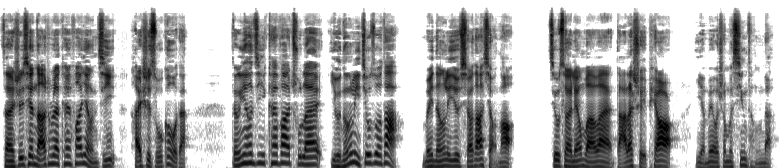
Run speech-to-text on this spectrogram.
暂时先拿出来开发样机还是足够的。等样机开发出来，有能力就做大，没能力就小打小闹。就算两百万打了水漂，也没有什么心疼的。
